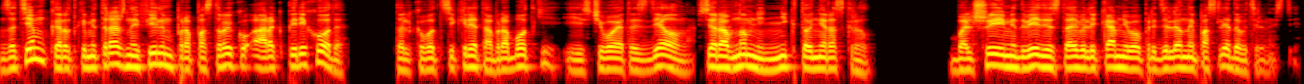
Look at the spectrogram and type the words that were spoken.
Затем короткометражный фильм про постройку арок перехода, только вот секрет обработки и из чего это сделано, все равно мне никто не раскрыл. Большие медведи ставили камни в определенной последовательности.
